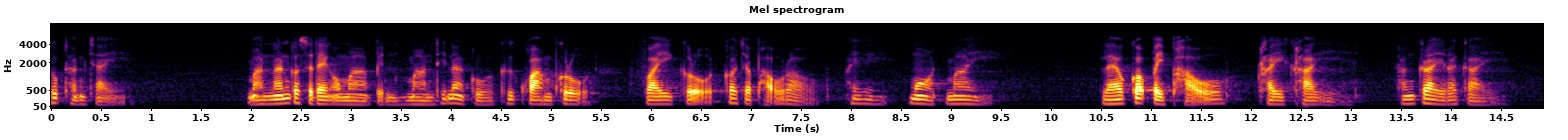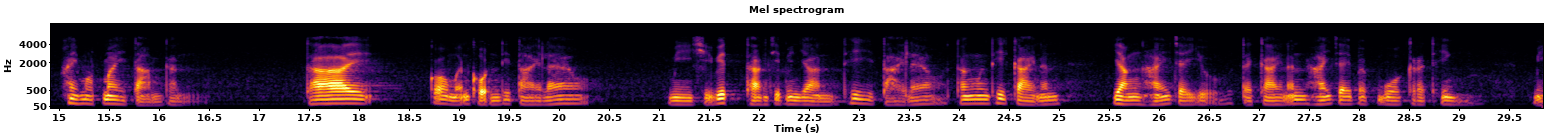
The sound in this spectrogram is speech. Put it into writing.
ทุกข์ทางใจ มารนั้นก็แสดงออกมาเป็นมารที่น่ากลัวคือความโกรธ โกรธก็จะเผาเราให้มอดไหม้แล้วก็ไปเผาใครๆ ทั้งใกล้และไกลให้มอดไหม้ตามกัน ท้ายก็เหมือนคนที่ตายแล้ว มีชีวิตทางจิตวิญญาณที่ตายแล้ว ทั้งที่กายนั้นยังหายใจอยู่ แต่กายนั้นหายใจแบบบัวกระทิง มี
